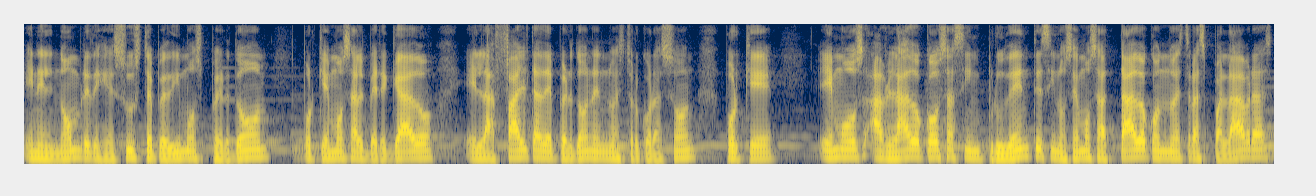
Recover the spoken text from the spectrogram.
En el nombre de Jesús te pedimos perdón porque hemos albergado la falta de perdón en nuestro corazón, porque hemos hablado cosas imprudentes y nos hemos atado con nuestras palabras,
